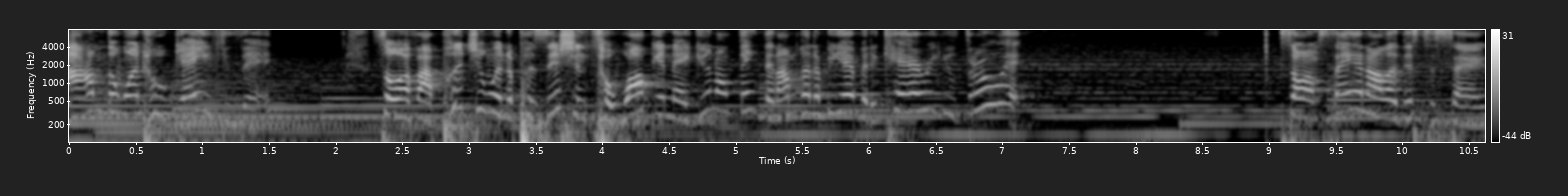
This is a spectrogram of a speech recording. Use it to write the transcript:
i'm the one who gave you that so if i put you in a position to walk in there you don't think that i'm going to be able to carry you through it so i'm saying all of this to say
